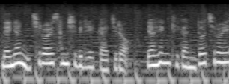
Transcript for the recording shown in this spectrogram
내년 7월 31일까지로 여행 기간도 7월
